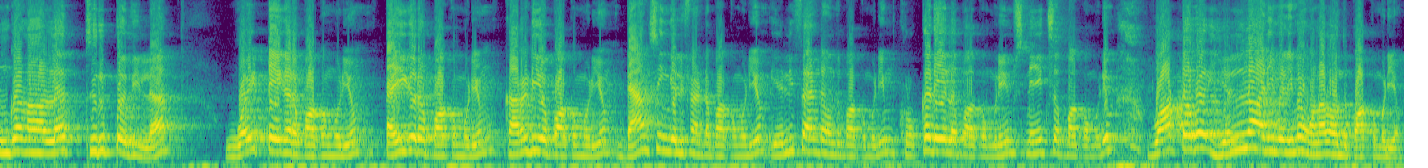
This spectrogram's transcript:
உங்களால் திருப்பதியில் ஒயிட் டைகரை பார்க்க முடியும் டைகரை பார்க்க முடியும் கரடியை பார்க்க முடியும் டான்சிங் எலிஃபேண்ட்டை பார்க்க முடியும் எலிஃபேண்ட்டை வந்து பார்க்க முடியும் குரொக்கடையில பார்க்க முடியும் ஸ்னேக்ஸை பார்க்க முடியும் வாட் எவர் எல்லா அனிமலையுமே உன்னால் வந்து பார்க்க முடியும்.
